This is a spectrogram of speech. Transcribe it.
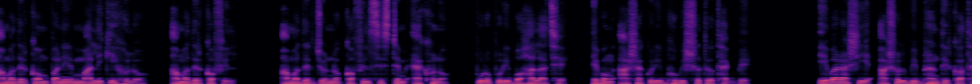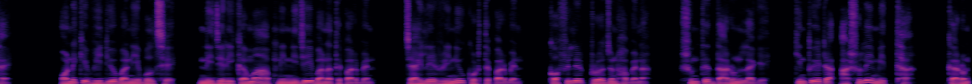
আমাদের কোম্পানির মালিকই হল আমাদের কফিল। আমাদের জন্য কফিল সিস্টেম এখনও পুরোপুরি বহাল আছে এবং আশা করি ভবিষ্যতেও থাকবে। এবার আসি আসল বিভ্রান্তির কথায়। অনেকে ভিডিও বানিয়ে বলছে, নিজের ইকামা আপনি নিজেই বানাতে পারবেন, চাইলে রিনিউ করতে পারবেন, কফিলের প্রয়োজন হবে না, শুনতে দারুণ লাগে। কিন্তু এটা আসলেই মিথ্যা, কারণ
